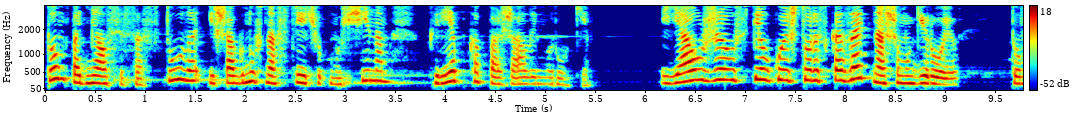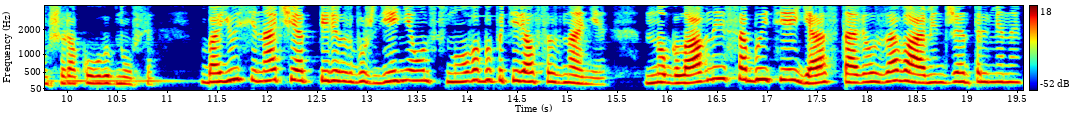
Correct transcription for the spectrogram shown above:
Том поднялся со стула и, шагнув навстречу к мужчинам, крепко пожал им руки. «Я уже успел кое-что рассказать нашему герою», — Том широко улыбнулся. «Боюсь, иначе от перевозбуждения он снова бы потерял сознание. Но главные события я оставил за вами, джентльмены».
